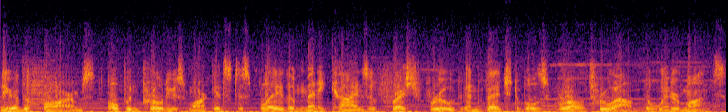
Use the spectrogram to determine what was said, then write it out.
Near the farms, open produce markets display the many kinds of fresh fruit and vegetables grown throughout the winter months.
